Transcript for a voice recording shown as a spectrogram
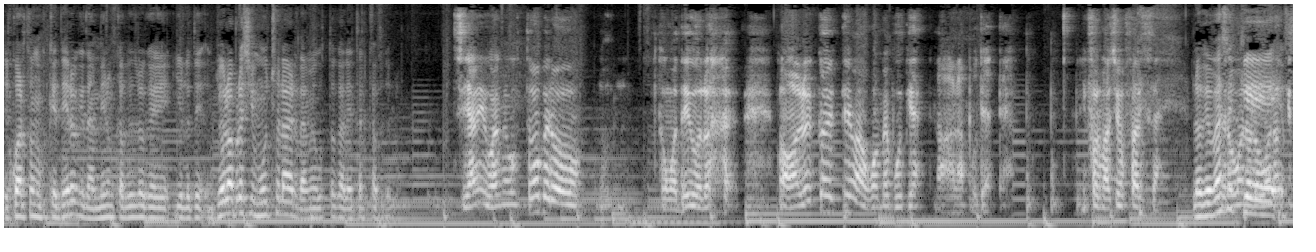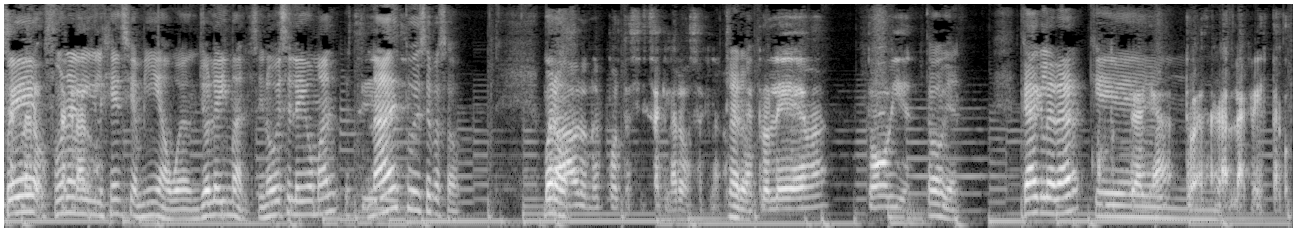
el cuarto mosquetero, que también es un capítulo que yo lo, te- yo lo aprecio mucho, la verdad, me gustó caleta el capítulo. Sí, a mí igual me gustó, pero. Como te digo, lo- vamos a hablar con el tema, Juan, me puteaste. No, no puteaste. Información falsa. Lo que pasa es bueno, lo que bueno es que fue, claro, fue una claro. negligencia mía, weón. Yo leí mal. Si no hubiese leído mal, Sí. nada de esto hubiese pasado. Bueno, No, pero no importa si se aclaró, se aclaró. Claro. No hay problema. Todo bien. todo bien. Cabe aclarar que. Te voy a- te voy a sacar la cresta con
